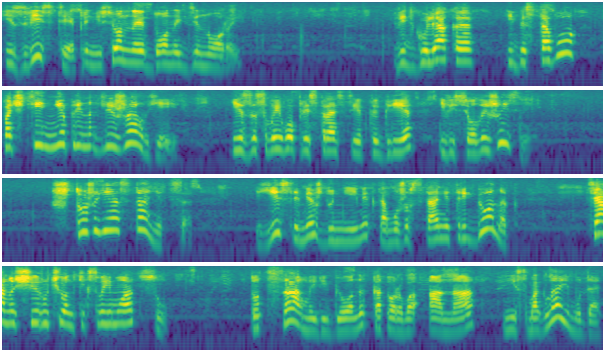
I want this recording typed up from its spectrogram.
известие, принесенное Доной Динорой. Ведь Гуляка и без того почти не принадлежал ей из-за своего пристрастия к игре и веселой жизни. Что же ей останется, если между ними к тому же встанет ребенок, тянущий ручонки к своему отцу? Тот самый ребенок, которого она не смогла ему дать.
